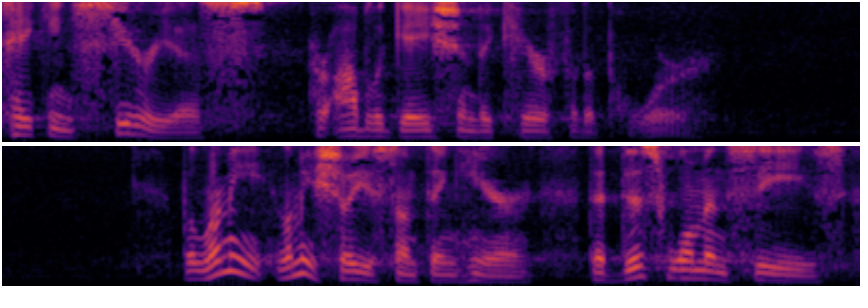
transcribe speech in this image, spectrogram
taking serious her obligation to care for the poor. But let me, let me show you something here that this woman sees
